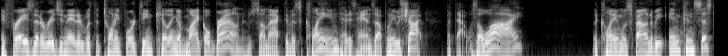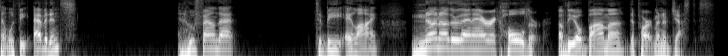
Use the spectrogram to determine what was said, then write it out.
A phrase that originated with the 2014 killing of Michael Brown, who some activists claimed had his hands up when he was shot. But that was a lie. The claim was found to be inconsistent with the evidence. And who found that to be a lie? None other than Eric Holder of the Obama Department of Justice.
